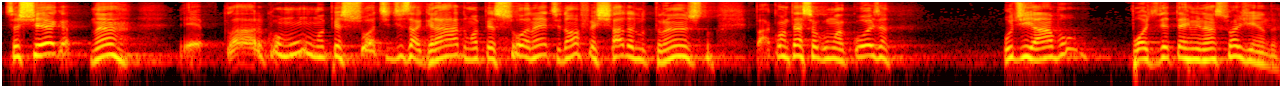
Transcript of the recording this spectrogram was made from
Você chega, né? E, claro, comum, uma pessoa te desagrada, uma pessoa né, te dá uma fechada no trânsito, acontece alguma coisa, o diabo pode determinar a sua agenda.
